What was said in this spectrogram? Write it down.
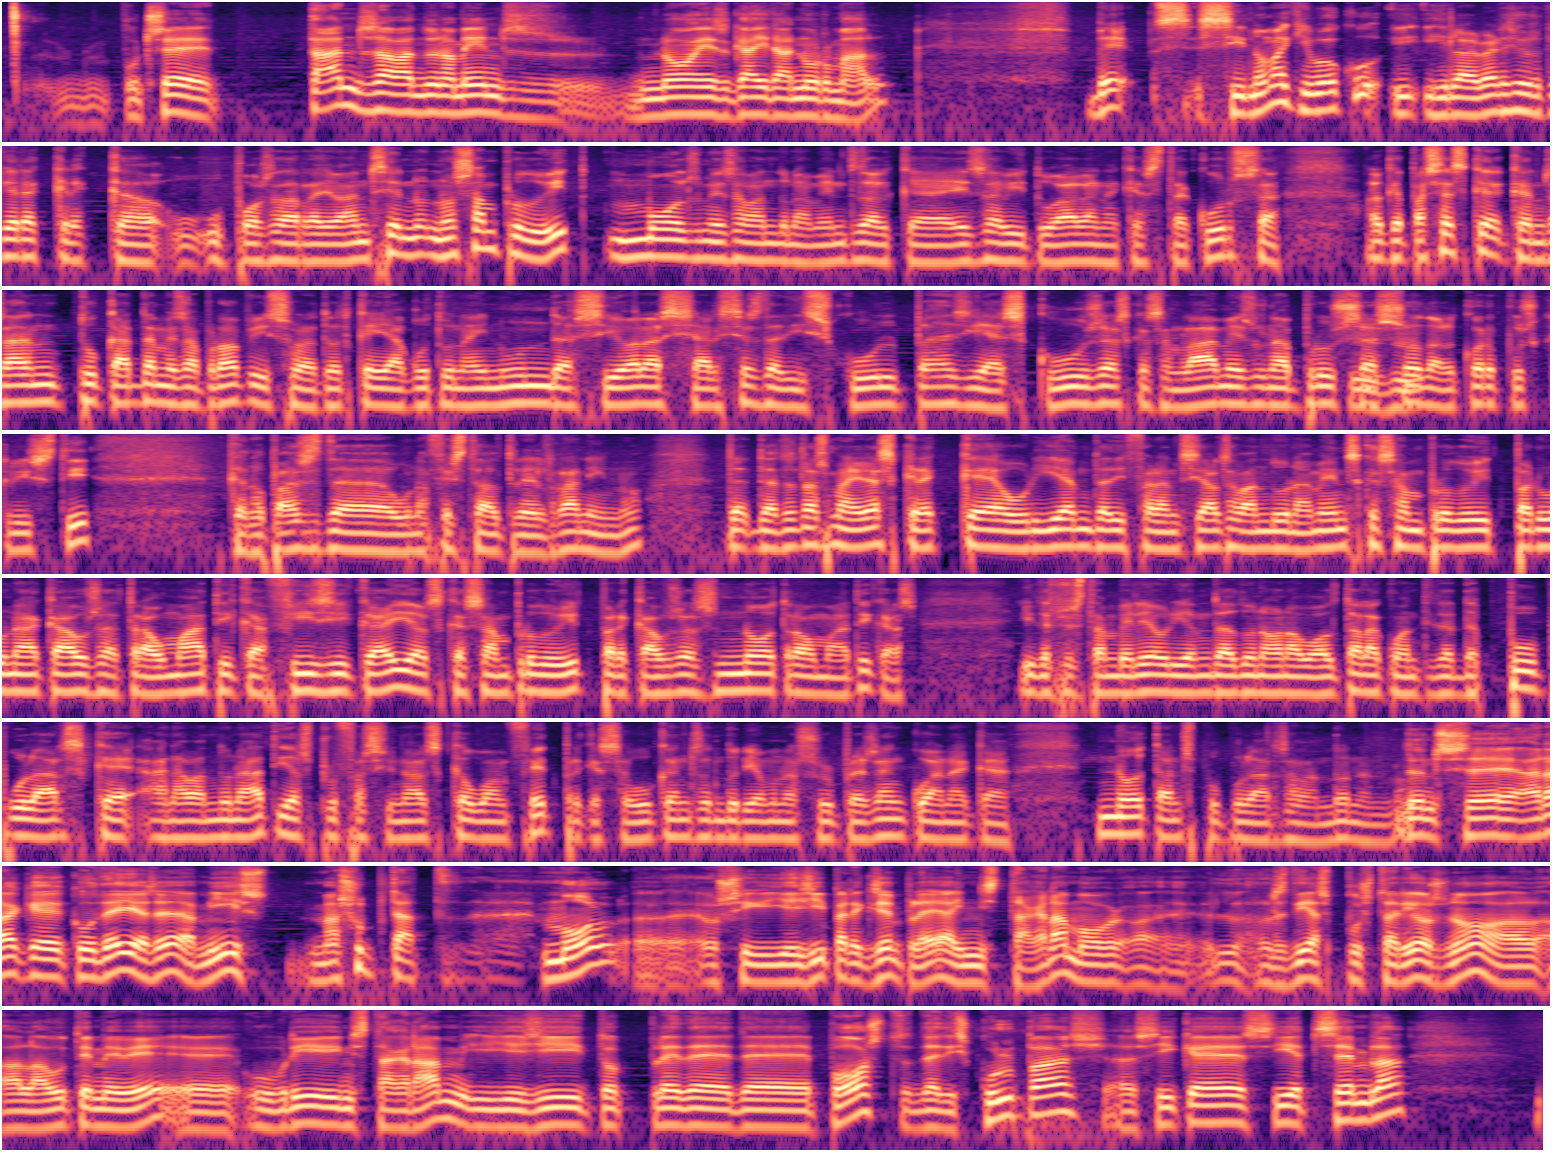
potser tants abandonaments no és gaire normal? Bé, si no m'equivoco, i, i l'Albert Jorquera crec que ho, ho posa de rellevància, no, no s'han produït molts més abandonaments del que és habitual en aquesta cursa. El que passa és que, que ens han tocat de més a prop i sobretot que hi ha hagut una inundació a les xarxes de disculpes i excuses que semblava més una processó uh -huh. del Corpus Christi que no pas d'una festa del trail running. No? De, de totes maneres, crec que hauríem de diferenciar els abandonaments que s'han produït per una causa traumàtica física i els que s'han produït per causes no traumàtiques i després també li hauríem de donar una volta a la quantitat de populars que han abandonat i els professionals que ho han fet, perquè segur que ens enduríem una sorpresa en quant a que no tants populars abandonen. No? Doncs eh, ara que, que ho deies, eh, a mi m'ha sobtat molt, eh, o sigui, llegir, per exemple, eh, a Instagram, o, eh, els dies posteriors no, a, a la UTMB, eh, obrir Instagram i llegir tot ple de, de posts, de disculpes, així que si et sembla,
